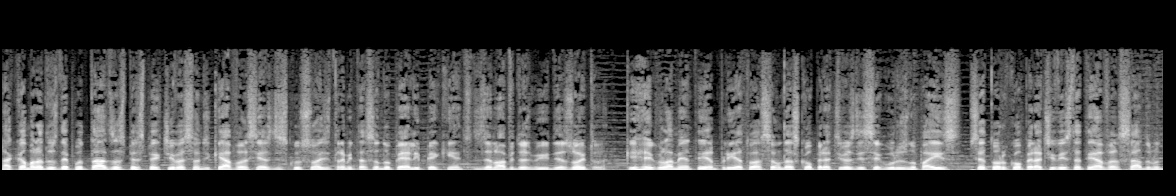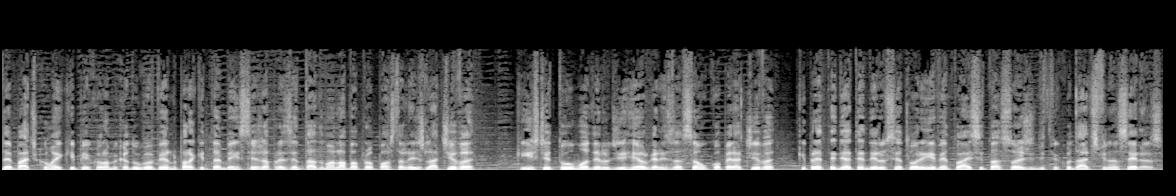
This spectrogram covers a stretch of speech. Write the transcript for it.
Na Câmara dos Deputados, as perspectivas são de que avancem as discussões de tramitação do PLP 519 de 2018, que regulamenta e amplia a atuação das cooperativas de seguros no país. O setor cooperativista tem avançado no debate com a equipe econômica do governo para que também seja apresentada uma nova proposta legislativa que institui um modelo de reorganização cooperativa que pretende atender o setor em eventuais situações de dificuldades financeiras.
